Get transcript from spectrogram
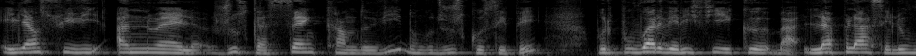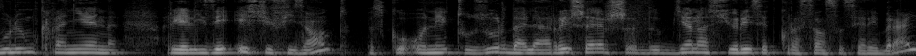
Il y a un suivi annuel jusqu'à cinq ans de vie, donc jusqu'au CP, pour pouvoir vérifier que bah, la place et le volume crânien réalisé est suffisante, parce qu'on est toujours dans la recherche de bien assurer cette croissance cérébrale.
